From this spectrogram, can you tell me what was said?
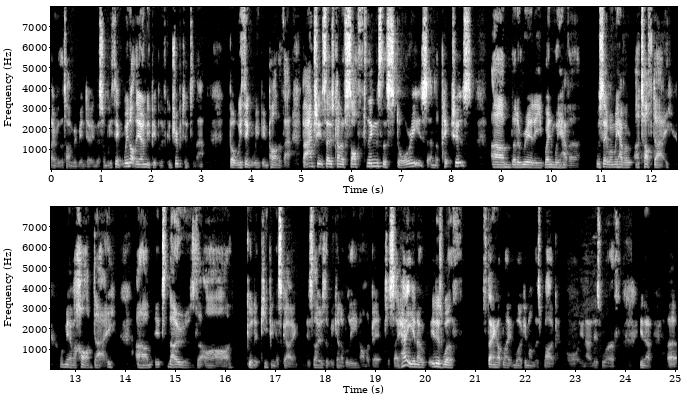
over the time we've been doing this. And we think we're not the only people who've contributed to that, but we think we've been part of that. But actually, it's those kind of soft things, the stories and the pictures um, that are really when we have a, we say when we have a, a tough day, when we have a hard day, um, it's those that are good at keeping us going. It's those that we kind of lean on a bit to say, hey, you know, it is worth staying up late and working on this bug, or you know, it is worth, you know, uh,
